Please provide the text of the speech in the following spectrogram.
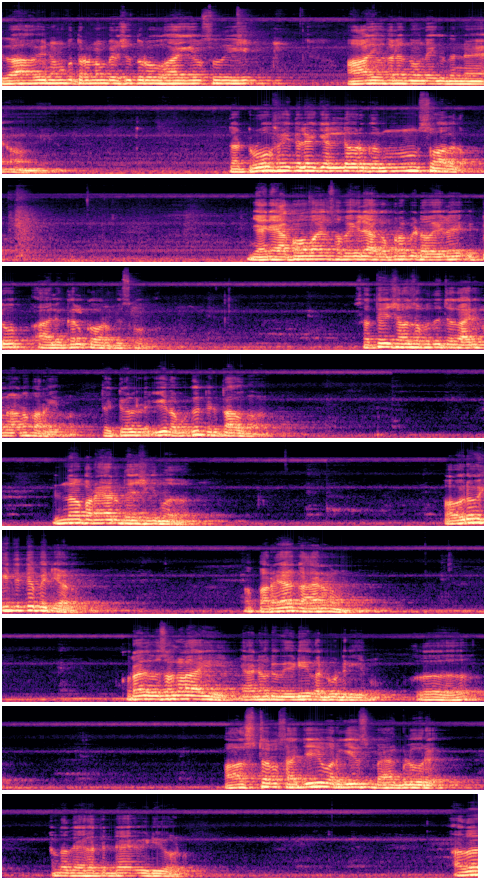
പിതാവിനും പുത്രനും പരിശുദ്ധ റൂഹായിയും സ്തുതി ആദ്യ മുതൽ തന്നെ. ആമീൻ. ദ ട്രൂ ഫെയ്ത്തിലേക്ക് എല്ലാവർക്കും സ്വാഗതം. ഞാൻ യാക്കോബായ സഭയിലെ അകപ്രപിടവയിലെ ഇട്ടു ആലുക്കൽ കോർബിസ്കോപ്പ് സത്യവിശ്വാസം സംബന്ധിച്ച കാര്യങ്ങളാണ് പറയുന്നത്. തെറ്റുകൾ ഈ നമുക്ക് തിരുത്താവുന്നതാണ്. ഇന്ന് പറയാൻ ഉദ്ദേശിക്കുന്നത് പൗരോഹിത്യത്തെ പറ്റിയാണ്. പറയാൻ കാരണം കുറേ ദിവസങ്ങളായി ഞാനൊരു വീഡിയോ കണ്ടുകൊണ്ടിരിക്കുന്നു. അത് പാസ്റ്റർ സജീവ് വർഗീസ് ബാംഗ്ലൂർ എന്ന അദ്ദേഹത്തിന്റെ വീഡിയോ ആണ്. അത്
